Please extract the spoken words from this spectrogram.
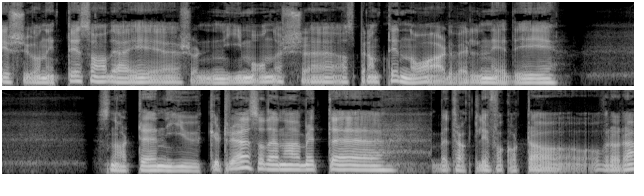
I 97 så hadde jeg sjøl ni måneders eh, aspiranttid. Nå er det vel nede i snart eh, ni uker, tror jeg, så den har blitt eh, betraktelig forkorta over åra.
